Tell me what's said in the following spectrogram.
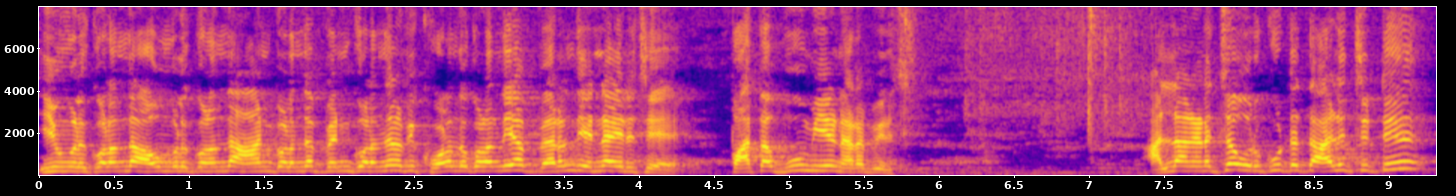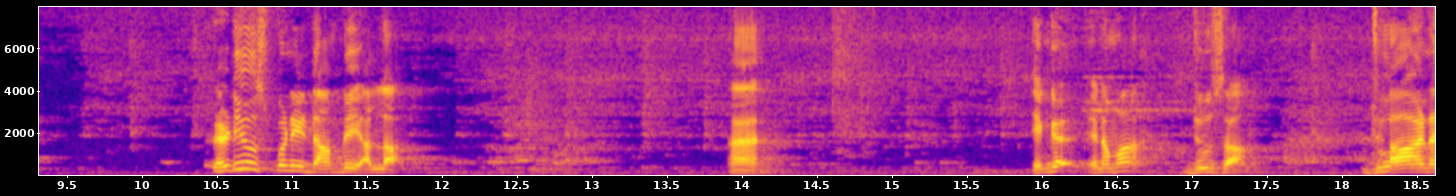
இவங்களுக்கு குழந்தை அவங்களுக்கு குழந்தை ஆண் குழந்தை பெண் குழந்தை அப்படி குழந்தை குழந்தையா பிறந்து என்ன ஆயிடுச்சு பார்த்தா பூமியே நிரம்பிடுச்சு அல்லா நினச்சா ஒரு கூட்டத்தை அழிச்சிட்டு ரெடியூஸ் பண்ணிட்டான். அப்படியே அல்லாஹ். ஆ. எங்க என்னம்மா? ஜூஸா? ஜூஆன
